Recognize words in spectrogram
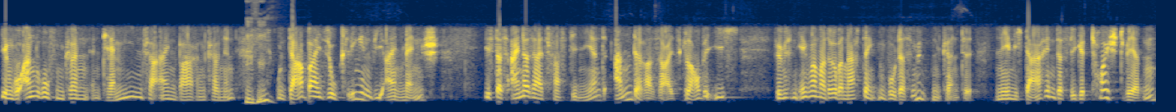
irgendwo anrufen können, einen Termin vereinbaren können mhm. und dabei so klingen wie ein Mensch, ist das einerseits faszinierend, andererseits glaube ich, wir müssen irgendwann mal darüber nachdenken, wo das münden könnte, nämlich darin, dass wir getäuscht werden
